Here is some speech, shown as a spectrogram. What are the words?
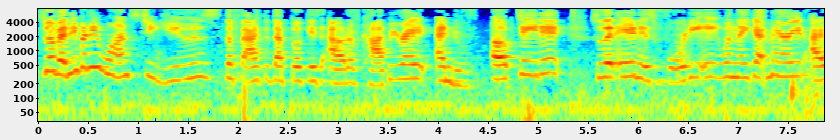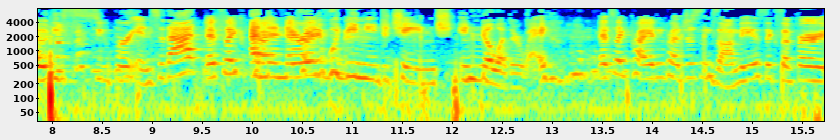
So if anybody wants to use the fact that that book is out of copyright and update it so that Anne is 48 when they get married, I would be super into that. It's like And the narrative like- would be need to change in no other way. It's like Pride and Prejudice and zombies, except for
